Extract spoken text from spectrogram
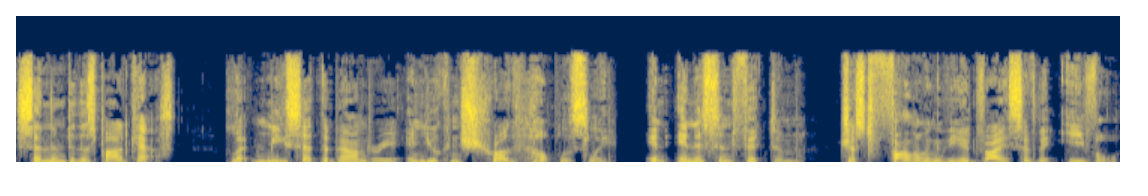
send them to this podcast. Let me set the boundary, and you can shrug helplessly, an innocent victim just following the advice of the evil,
